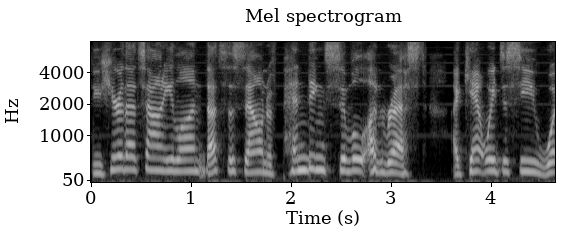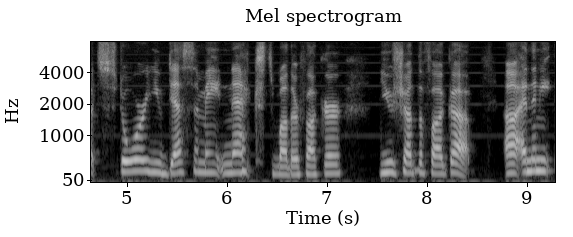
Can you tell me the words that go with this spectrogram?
Do you hear that sound, Elon? That's the sound of pending civil unrest. I can't wait to see what store you decimate next, motherfucker. You shut the fuck up. Uh, and then he,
